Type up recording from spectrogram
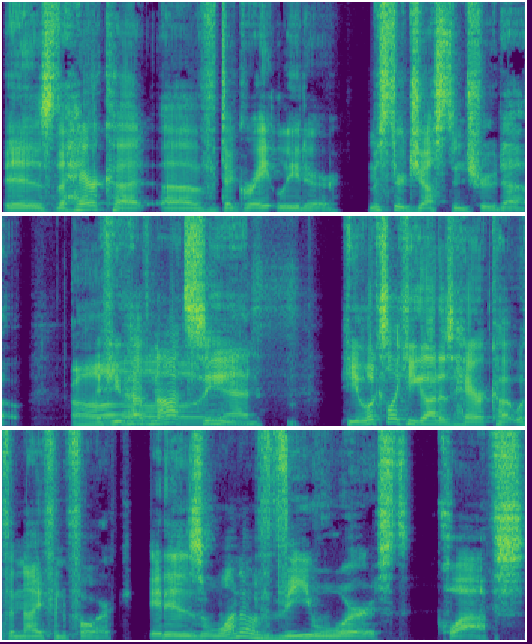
is the haircut of the great leader, Mr. Justin Trudeau. If you have not Oh, seen- yes. He looks like he got his hair cut with a knife and fork. It is one of the worst quaffs.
